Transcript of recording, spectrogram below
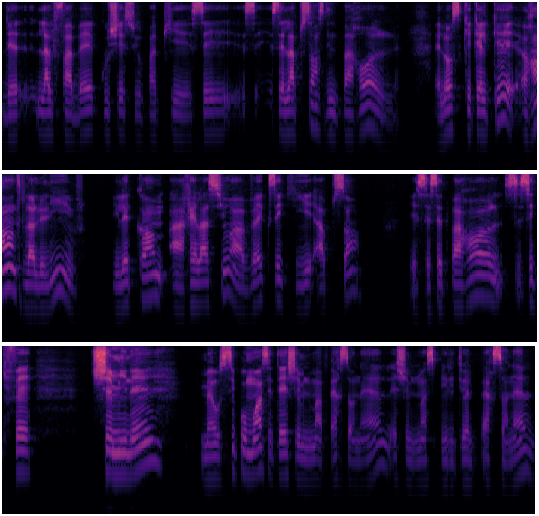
l'alphabet couché sur papier. C'est l'absence d'une parole. Et lorsque quelqu'un rentre dans le livre, il est comme en relation avec ce qui est absent. Et c'est cette parole, ce qui fait cheminer, mais aussi pour moi, c'était un cheminement personnel, un cheminement spirituel personnel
